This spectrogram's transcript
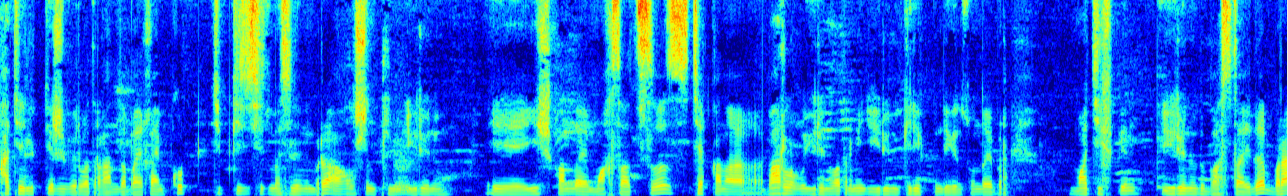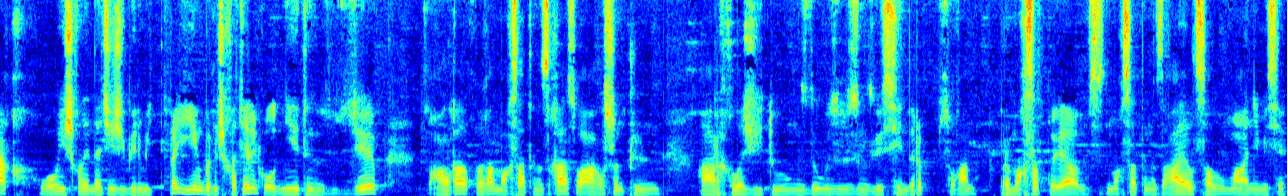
қателіктер жіберіп жатырғанын да байқаймын. Көп тип кездесетін мәселенің бірі ағылшын тілін үйрену. Е, ешқандай мақсатсыз тек қана барлығы үйреніп жатыр мен де үйрену керекпін деген сондай бір мотивпен үйренуді бастайды. Бірақ ол ешқандай нәтиже бермейді. Ең бірінші қателік ол ниетіңізді түзеп алға қойған мақсатыңызға сол ағылшын тілін арқылы жетуіңізді өз өзіңізге сендіріп соған бір мақсат қою яғни сіздің мақсатыңыз айлс алу ма немесе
